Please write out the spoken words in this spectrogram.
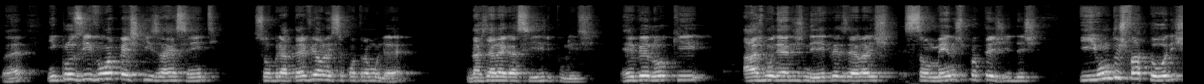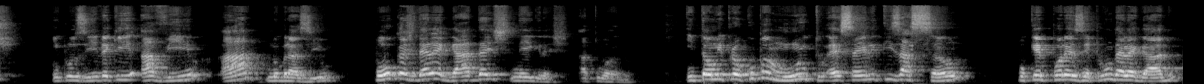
Né? Inclusive, uma pesquisa recente sobre até violência contra a mulher nas delegacias de polícia revelou que as mulheres negras elas são menos protegidas e um dos fatores, inclusive, é que havia há no Brasil poucas delegadas negras atuando. Então me preocupa muito essa elitização, porque por exemplo um delegado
